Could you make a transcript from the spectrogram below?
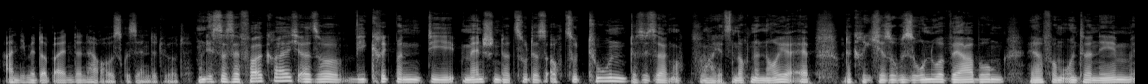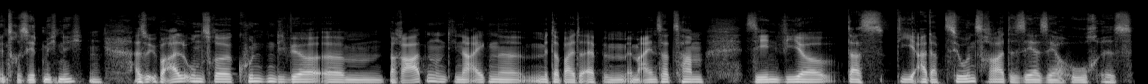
an die Mitarbeitenden herausgesendet wird. Und ist das erfolgreich? Also wie kriegt man die Menschen dazu, das auch zu tun, dass sie sagen, oh, jetzt noch eine neue App und da kriege ich ja sowieso nur Werbung ja, vom Unternehmen, interessiert mich nicht? Hm. Also über all unsere Kunden, die wir ähm, beraten und die eine eigene Mitarbeiter-App im, im Einsatz haben, sehen wir, dass die Adaptionsrate sehr, sehr hoch ist.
